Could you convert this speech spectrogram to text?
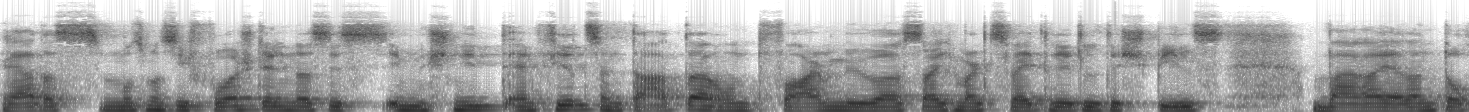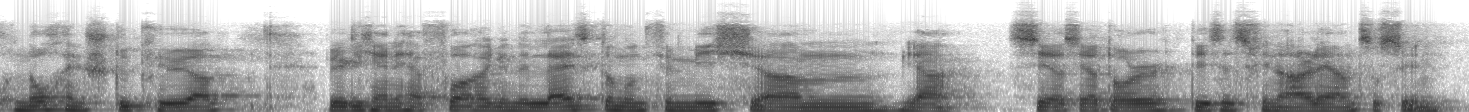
Ja, das muss man sich vorstellen, das ist im Schnitt ein 14 Data und vor allem über, sage ich mal, zwei Drittel des Spiels war er ja dann doch noch ein Stück höher. Wirklich eine hervorragende Leistung und für mich ähm, ja sehr, sehr toll, dieses Finale anzusehen.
